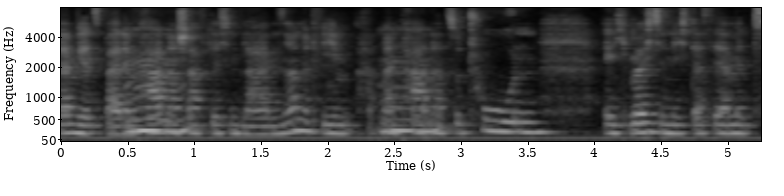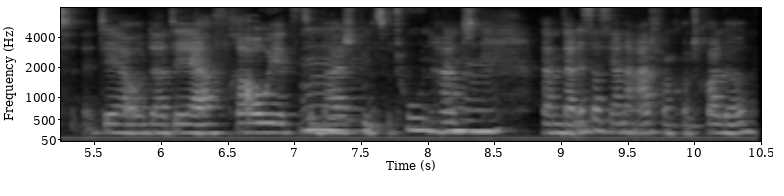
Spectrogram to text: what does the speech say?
wenn wir jetzt bei dem mhm. Partnerschaftlichen bleiben, ne, mit wem hat mein mhm. Partner zu tun. Ich möchte nicht, dass er mit der oder der Frau jetzt zum mhm. Beispiel zu tun hat. Mhm. Ähm, dann ist das ja eine Art von Kontrolle.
